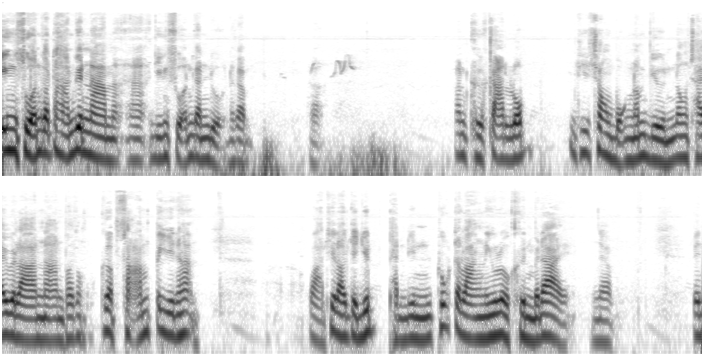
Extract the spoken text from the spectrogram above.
ยิงสวนกับทหารเวียดนามนะฮะยิงสวนกันอยู่นะครับนั่นคือการลบที่ช่องบกน้ำยืนต้องใช้เวลานานพอสมเกือบสามปีนะฮะ กว่าที่เราจะยึดแผ่นดินทุกตารางนิ้วเราคืนไปได้นะครับเป็น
